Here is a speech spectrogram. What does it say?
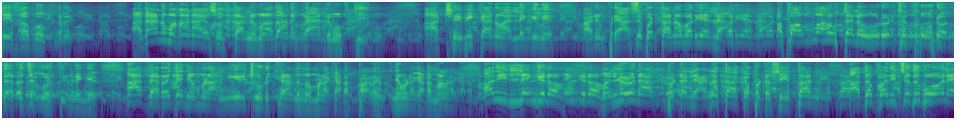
ഷെയ്ഖ് അബൂക്കർ. അതാണ് മഹാനായ സുൽത്താനും അതാണ് ഗ്രാൻഡ് മുഫ്തി. ആക്ഷേപിക്കാനോ അല്ലെങ്കിൽ ആരും പ്രയാസപ്പെടുത്താനോ പറയല്ല. അപ്പൊ അള്ളാഹു തല ഓരോരുത്തർക്കും ഓരോ ദറജ കൊടുത്തിട്ടുണ്ടെങ്കിൽ ആ ദറജ നമ്മൾ അംഗീകരിച്ചു കൊടുക്കുകയാണ് നമ്മുടെ കടപ്പാട് നമ്മുടെ കടമ. അതില്ലെങ്കിലോ മല്ലൂനാക്കപ്പെട്ട ലനത്താക്കപ്പെട്ട ഷെയ്ത്താൻ അതപതിച്ചതുപോലെ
